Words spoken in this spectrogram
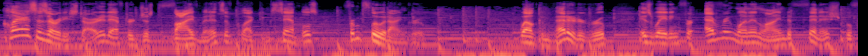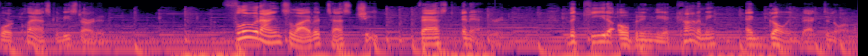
Class has already started after just 5 minutes of collecting samples from Fluidigm group. While competitor group is waiting for everyone in line to finish before class can be started. Fluidigm saliva test cheap fast and accurate the key to opening the economy and going back to normal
